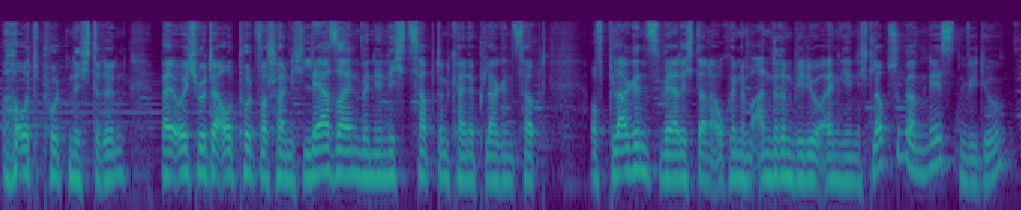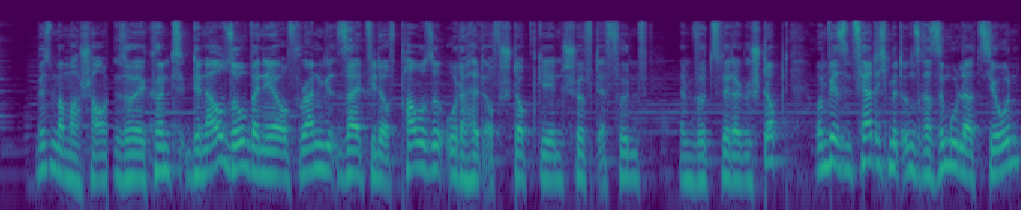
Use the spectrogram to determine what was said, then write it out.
Output nicht drin. Bei euch wird der Output wahrscheinlich leer sein, wenn ihr nichts habt und keine Plugins habt. Auf Plugins werde ich dann auch in einem anderen Video eingehen. Ich glaube sogar im nächsten Video. Müssen wir mal schauen. So, ihr könnt genauso, wenn ihr auf Run seid, wieder auf Pause oder halt auf Stopp gehen, Shift F5, dann wird es wieder gestoppt. Und wir sind fertig mit unserer Simulation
